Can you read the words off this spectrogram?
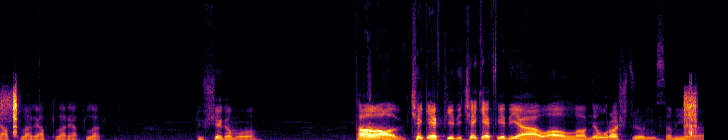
Yaptılar yaptılar yaptılar Düşecek ama o. Tamam çek F7 çek F7 ya Allah ne uğraştırıyorsun insanı ya.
